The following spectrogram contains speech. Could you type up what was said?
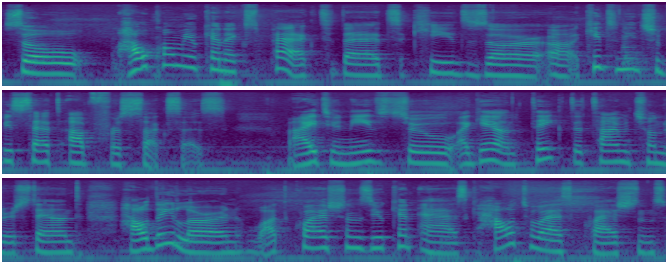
So how come you can expect that kids are uh, kids need to be set up for success? Right? You need to again take the time to understand how they learn, what questions you can ask, how to ask questions.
